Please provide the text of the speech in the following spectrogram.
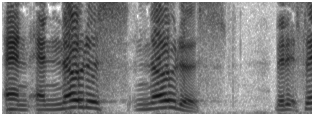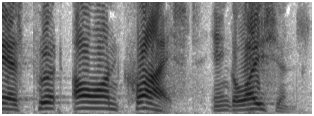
And and notice notice that it says put on Christ in Galatians.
